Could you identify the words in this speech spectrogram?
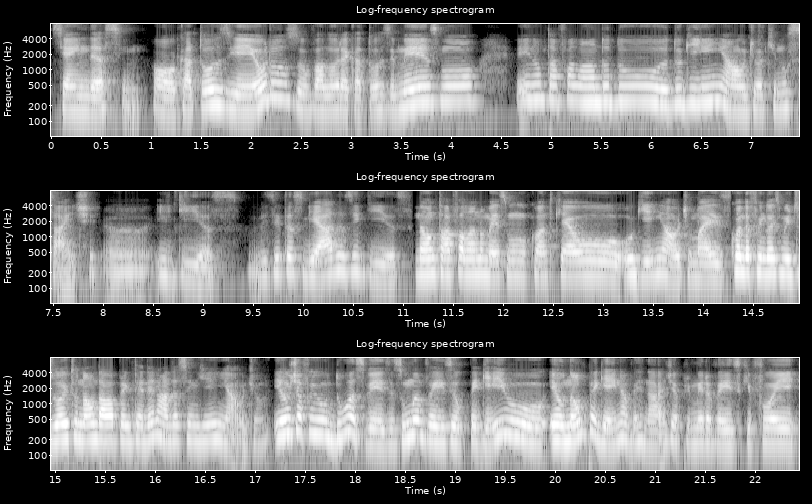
se ainda é assim. Ó, 14 euros, o valor é 14 mesmo, e não tá falando do, do guia em áudio aqui no site. Uh, e guias. Visitas guiadas e guias. Não tá falando mesmo quanto que é o, o guia em áudio, mas quando eu fui em 2018 não dava para entender nada sem guia em áudio. Eu já fui duas vezes. Uma vez eu peguei o. Eu não peguei, na verdade, a primeira vez que foi.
